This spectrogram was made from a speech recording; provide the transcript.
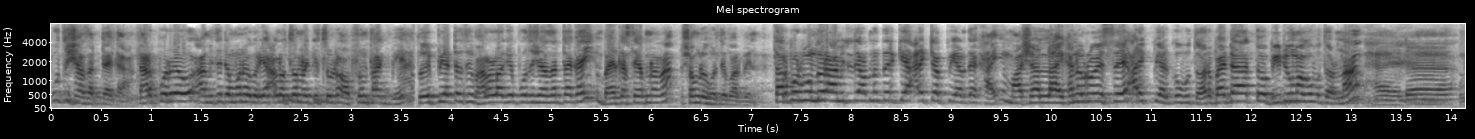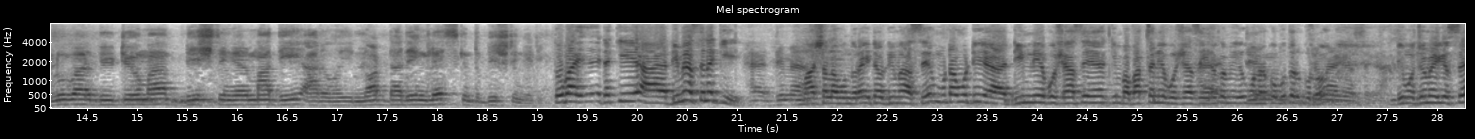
পঁচিশ হাজার টাকা। তারপরেও আমি যেটা মনে করি আলোচনার কিছু অপশন থাকবে। তো এই পিয়ারটা যদি ভালো লাগে পঁচিশ হাজার টাকাই ভাইয়ের কাছে আপনারা সংগ্রহ করতে পারবেন। তারপর বন্ধুরা আমি যদি আপনাদেরকে আরেকটা পেয়ার দেখাই মাশাল্লাহ এখানে রয়েছে আরেক পেয়ার কবুতর। বা এটা তো ভিডিওমা কবুতর না? হ্যাঁ এটা ব্লুবার বিউটি হোমা বিশ টিংয়ের মাদি আর ওই নট দা রিংলেস কিন্তু বিশ টিংয়েরই তো ভাই এটা কি ডিমে আছে নাকি? হ্যাঁ ডিমে মাশাল্লাহ বন্ধুরা এটাও ডিমে আছে। মোটামুটি ডিম নিয়ে বসে আছে কিংবা বাচ্চা নিয়ে বসে আছে এরকমই ওনার। ডিমও জমে গেছে।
